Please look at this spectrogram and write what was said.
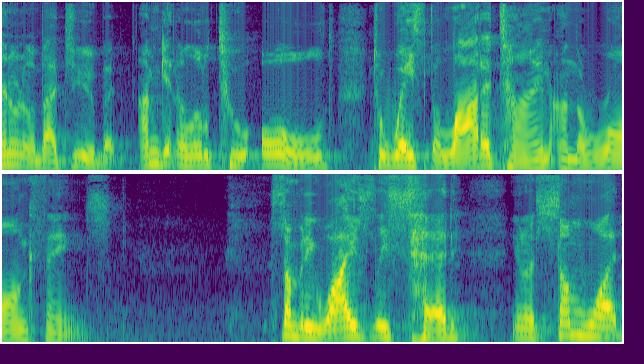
I don't know about you, but I'm getting a little too old to waste a lot of time on the wrong things. Somebody wisely said, you know, it's somewhat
